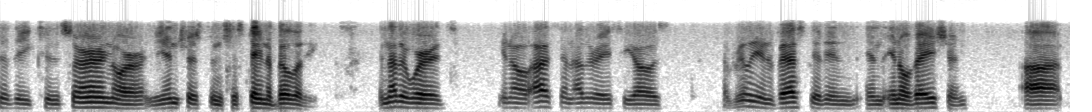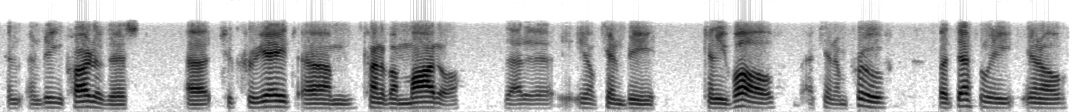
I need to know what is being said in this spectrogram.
to the concern or the interest in sustainability. In other words, you know, us and other ACOs have really invested in, in innovation uh, and, and being part of this uh, to create um, kind of a model that uh, you know can be can evolve, uh, can improve, but definitely you know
